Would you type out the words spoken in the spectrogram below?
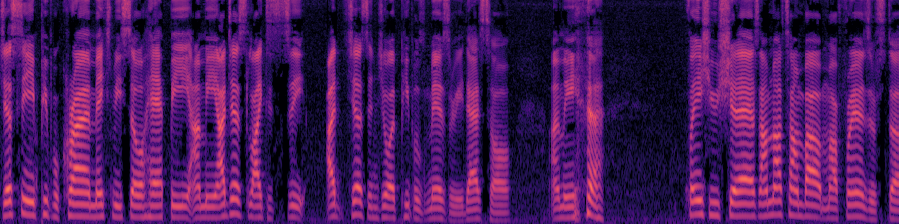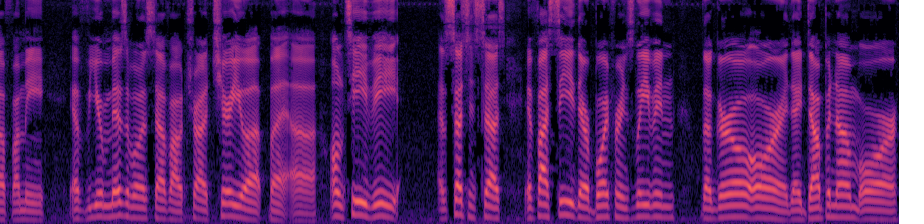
just seeing people crying makes me so happy. I mean, I just like to see. I just enjoy people's misery. That's all. I mean, things you should ask. I'm not talking about my friends or stuff. I mean, if you're miserable and stuff, I'll try to cheer you up. But uh, on TV, such and such, if I see their boyfriend's leaving the girl or they dumping them or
